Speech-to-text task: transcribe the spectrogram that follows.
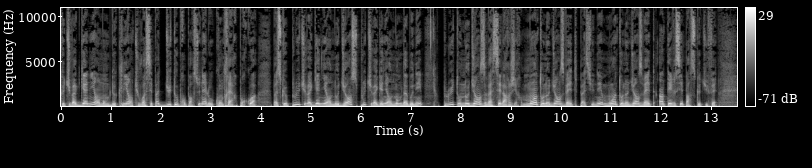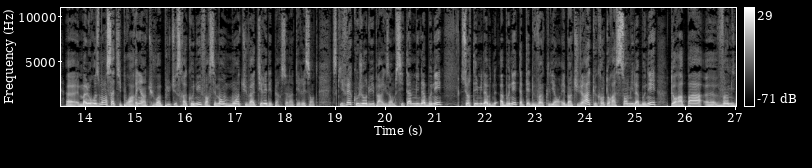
que tu vas gagner en nombre de clients. Tu vois, c'est pas du tout proportionnel. Au contraire. Pourquoi? Parce que plus tu vas gagner en audience, plus tu vas gagner en nombre d'abonnés, plus ton audience va s'élargir. Moins ton audience va être passionnée, moins ton audience va être intéressée par ce que tu fais. Euh, malheureusement, ça, tu pourras rien. Tu vois, plus tu seras connu, forcément, moins tu vas attirer des personnes intéressantes. Ce qui fait qu'aujourd'hui, par exemple, si tu as 1000 abonnés, sur tes 1000 abonnés, tu as peut-être 20 clients. Et eh ben, tu verras que quand tu auras 100 000 abonnés, tu n'auras pas 20 euh, 000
